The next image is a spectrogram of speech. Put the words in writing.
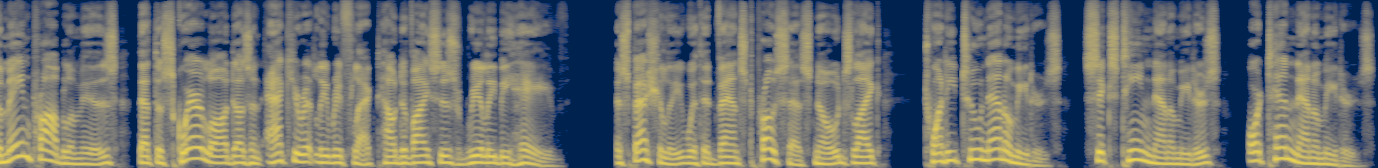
The main problem is that the square law doesn't accurately reflect how devices really behave, especially with advanced process nodes like 22 nanometers, 16 nanometers, or 10 nanometers.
